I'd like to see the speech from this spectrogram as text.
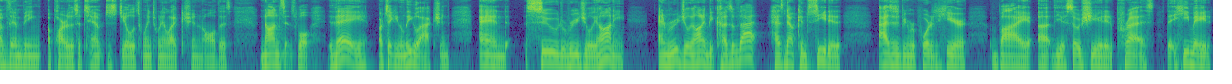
of them being a part of this attempt to steal the 2020 election and all this nonsense. Well, they are taking legal action and sued Rudy Giuliani. And Rudy Giuliani, because of that, has now conceded, as is being reported here by uh, the Associated Press, that he made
